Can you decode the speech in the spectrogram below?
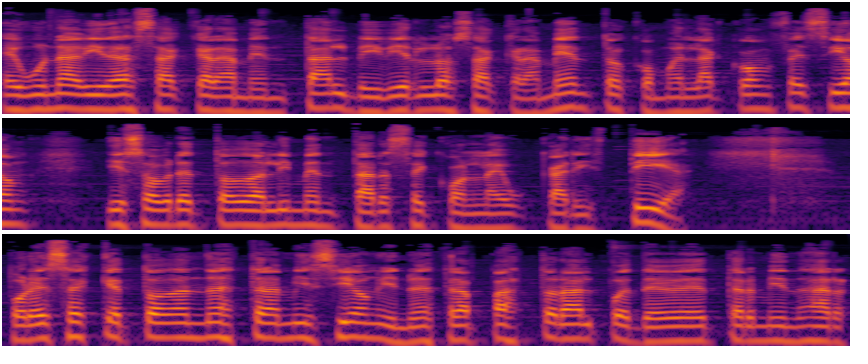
en una vida sacramental, vivir los sacramentos como en la confesión y sobre todo alimentarse con la Eucaristía. Por eso es que toda nuestra misión y nuestra pastoral pues debe terminar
